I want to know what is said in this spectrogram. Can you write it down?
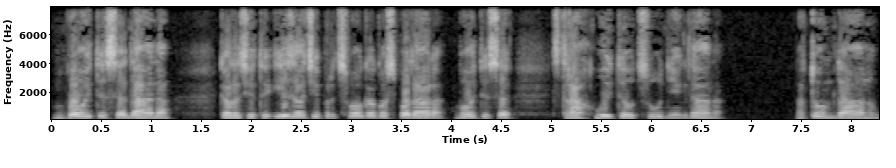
Bojte se dana kada ćete izaći pred svoga gospodara, bojte se, strahujte od sudnjeg dana. Na tom danu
